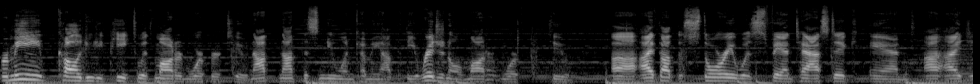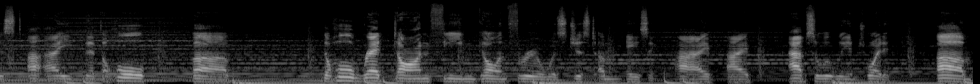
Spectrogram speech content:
For me, Call of Duty peaked with Modern Warfare 2, not not this new one coming out, but the original Modern Warfare 2. Uh, I thought the story was fantastic, and I, I just I, I that the whole uh, the whole Red Dawn theme going through was just amazing. I I absolutely enjoyed it. Um,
